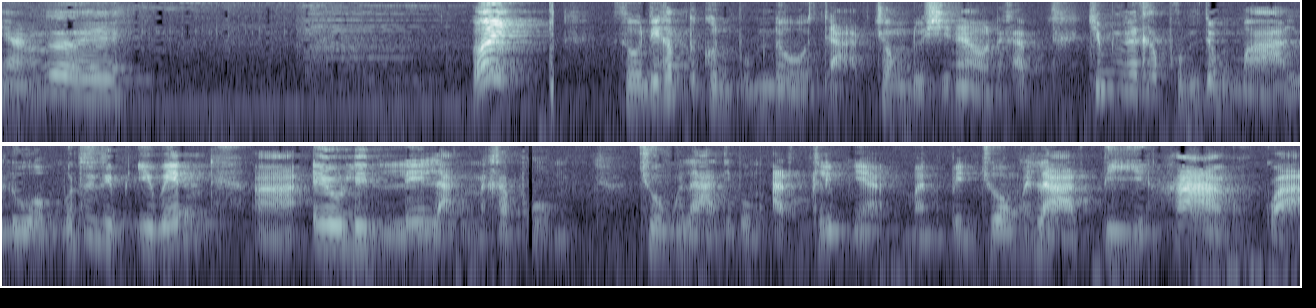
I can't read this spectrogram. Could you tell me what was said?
อย่างเอ่ยเฮ้ย สวัสดีครับทุกคนผมโนจากช่องดูชิแนลนะครับ คลิปนี้นะครับผมจะมารวมวัตถุดิบอีเวนต์อ่าเอลลินเลหลังนะครับผม ช่วงเวลาที่ผมอัดคลิปเนี่ย มันเป็นช่วงเวลาตีห้ากว่า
